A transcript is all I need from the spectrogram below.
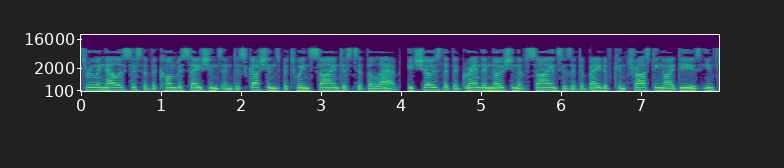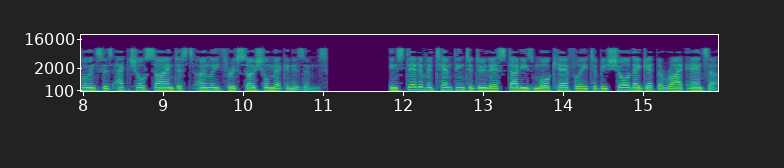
Through analysis of the conversations and discussions between scientists at the lab, it shows that the grander notion of science as a debate of contrasting ideas influences actual scientists only through social mechanisms. Instead of attempting to do their studies more carefully to be sure they get the right answer,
